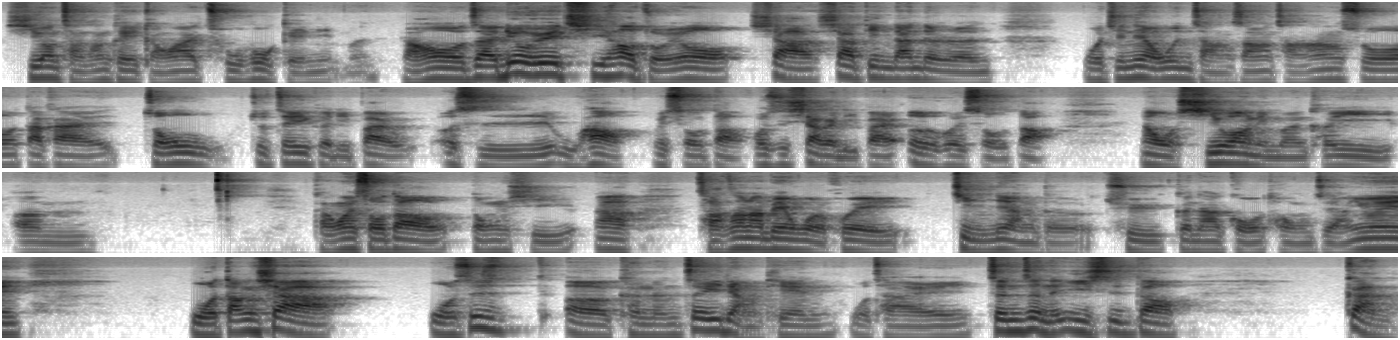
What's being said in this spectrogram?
希望厂商可以赶快出货给你们。然后在六月七号左右下下订单的人，我今天有问厂商，厂商说大概周五就这一个礼拜二十五号会收到，或是下个礼拜二会收到。那我希望你们可以嗯赶快收到东西。那厂商那边我也会尽量的去跟他沟通，这样，因为我当下。我是呃，可能这一两天我才真正的意识到，干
